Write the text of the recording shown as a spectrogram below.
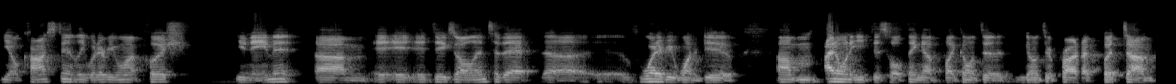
you know, constantly, whatever you want, push, you name it. Um, it, it, digs all into that, uh, whatever you want to do. Um, I don't want to eat this whole thing up like going through going through product, but um,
